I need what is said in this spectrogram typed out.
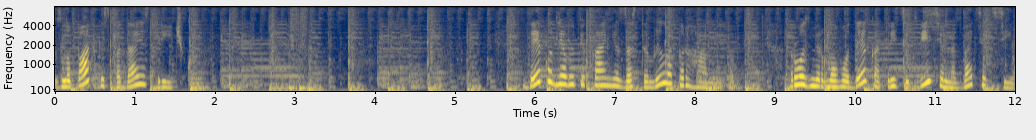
З лопатки спадає стрічкою. Деко для випікання застелила пергаментом. Розмір мого дека 38 на 27.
